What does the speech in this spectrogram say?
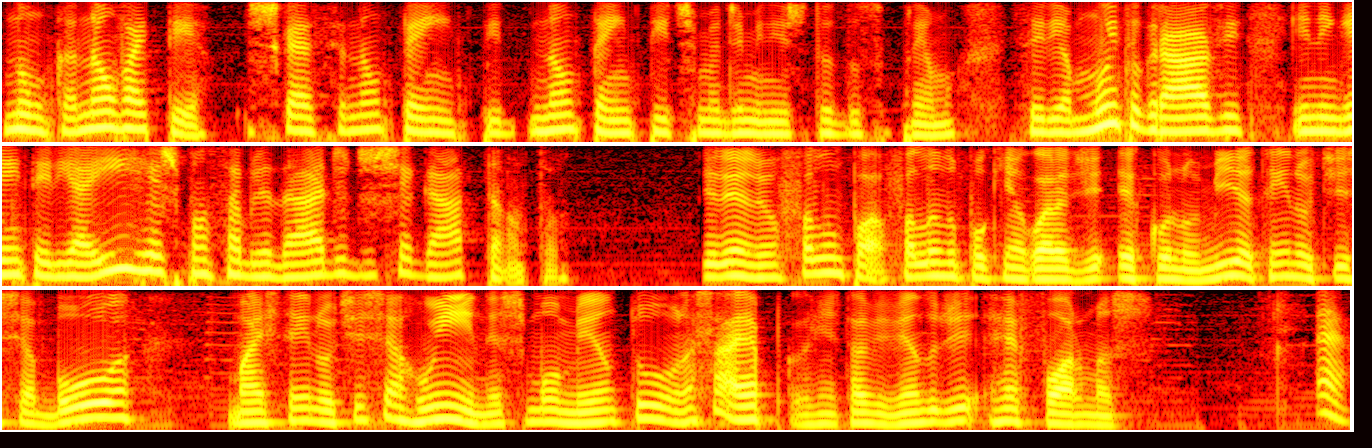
Nunca, não vai ter. Esquece, não tem, não tem impeachment de ministro do Supremo. Seria muito grave e ninguém teria a irresponsabilidade de chegar a tanto. Irene, falando, falando um pouquinho agora de economia, tem notícia boa, mas tem notícia ruim nesse momento, nessa época que a gente está vivendo de reformas. É,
